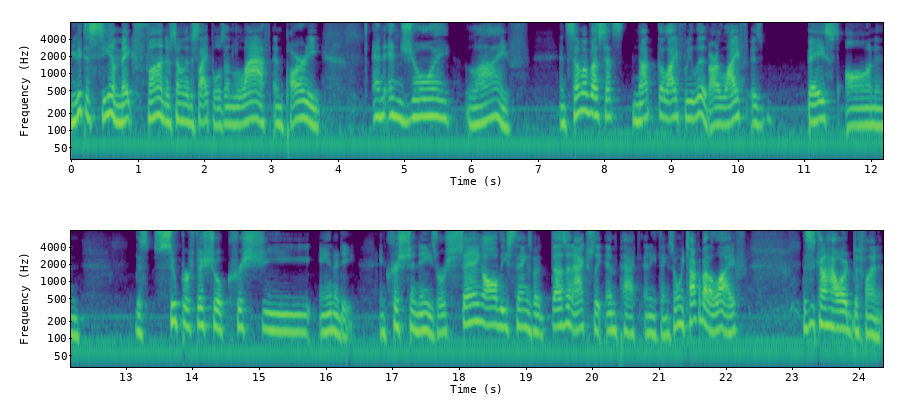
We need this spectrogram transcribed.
You get to see Him make fun of some of the disciples and laugh and party and enjoy life. And some of us, that's not the life we live. Our life is based on and this superficial Christianity and Christianese. We're saying all these things, but it doesn't actually impact anything. So when we talk about a life, this is kind of how I would define it.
